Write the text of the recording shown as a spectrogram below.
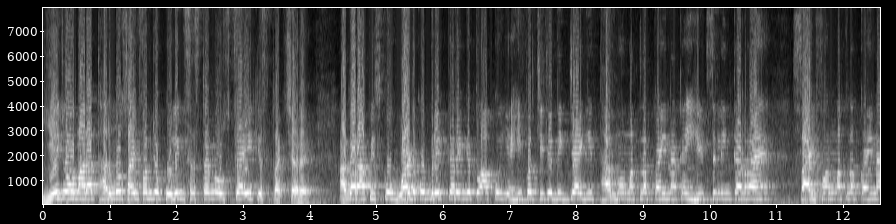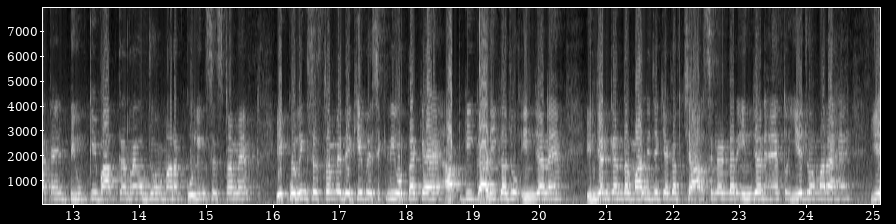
ये जो हमारा थर्मोसाइफन जो कूलिंग सिस्टम है, उसका एक स्ट्रक्चर है। अगर आप इसको वर्ड को ब्रेक करेंगे तो आपको यहीं पर चीज़ें दिख जाएगी। थर्मो मतलब कहीं ना कहीं हीट से लिंक कर रहा है। साइफन मतलब कहीं ना कहीं ट्यूब की बात कर रहे हैं और जो हमारा कूलिंग सिस्टम है, ये कूलिंग सिस्टम में देखिए बेसिकली होता क्या है? आपकी गाड़ी का जो इंजन है इंजन के अंदर मान लीजिए कि अगर चार सिलेंडर इंजन है तो ये जो हमारा है, ये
